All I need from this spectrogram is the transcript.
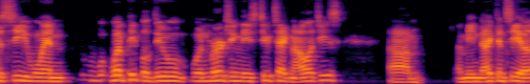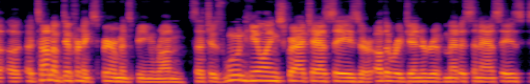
to see when what people do when merging these two technologies. Um, I mean, I can see a, a, ton of different experiments being run, such as wound healing, scratch assays, or other regenerative medicine assays.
